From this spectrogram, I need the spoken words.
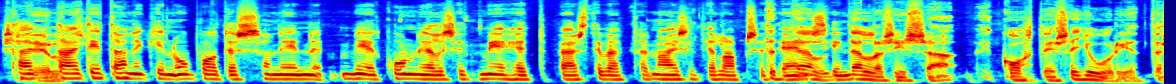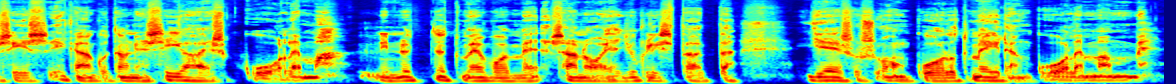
se tai, tai Titanikin upotessa, niin mie, kunnialliset miehet päästivät naiset ja lapset Täl, ensin. Tällaisissa kohteissa juuri, että siis ikään kuin tämmöinen sijaiskuolema, niin nyt, nyt me voimme sanoa ja julistaa, että Jeesus on kuollut meidän kuolemamme.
